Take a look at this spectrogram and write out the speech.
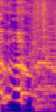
oh, oh.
